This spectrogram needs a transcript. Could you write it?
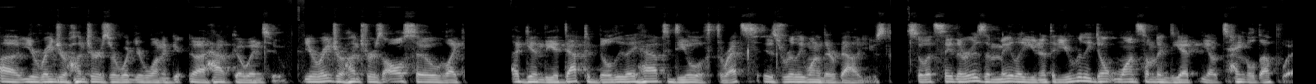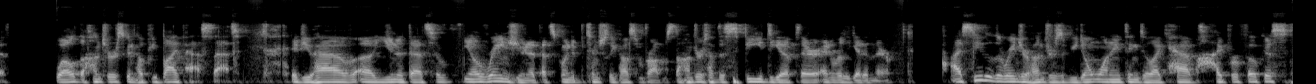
uh, your Ranger Hunters are what you want to uh, have go into. Your Ranger Hunters also like again the adaptability they have to deal with threats is really one of their values. So let's say there is a melee unit that you really don't want something to get you know tangled up with well, the hunters can help you bypass that. If you have a unit that's a you know range unit that's going to potentially cause some problems, the hunters have the speed to get up there and really get in there. I see that the ranger hunters, if you don't want anything to like have hyper focus,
